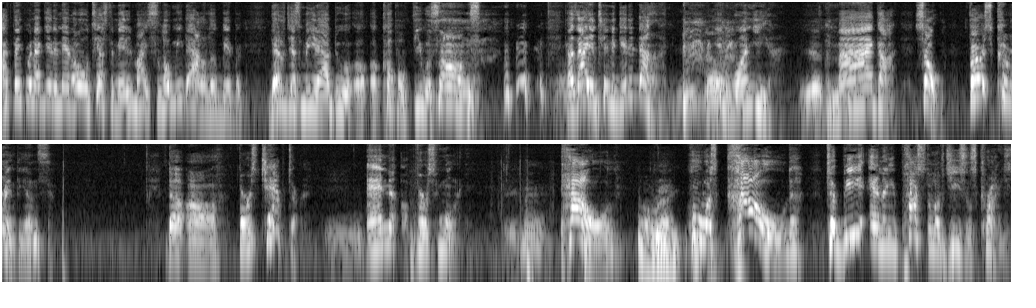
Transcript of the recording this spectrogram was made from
I think when I get in that Old Testament, it might slow me down a little bit, but that'll just mean I'll do a, a couple fewer songs. Because I intend to get it done Get it done. in one year. Yes. My God. So, First Corinthians, the uh, first chapter Mhm. and verse 1. Amen. Paul, All right. who was called to be an apostle of Jesus Christ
